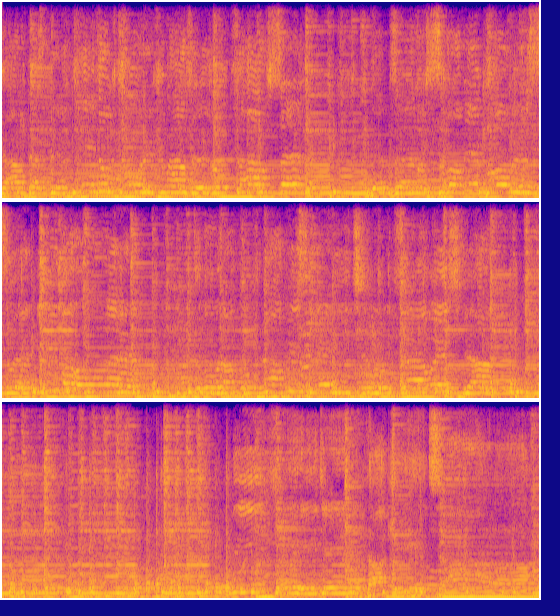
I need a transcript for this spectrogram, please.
każde z tych dni, do których marzysz od zawsze Wiem, że masz sobie pomysły i wolę. Która potrafi zmienić cały świat. Mi przyjdzie taki czas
